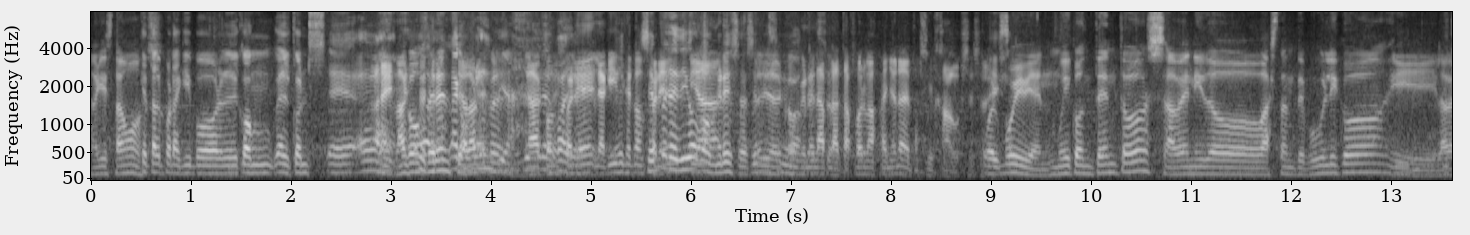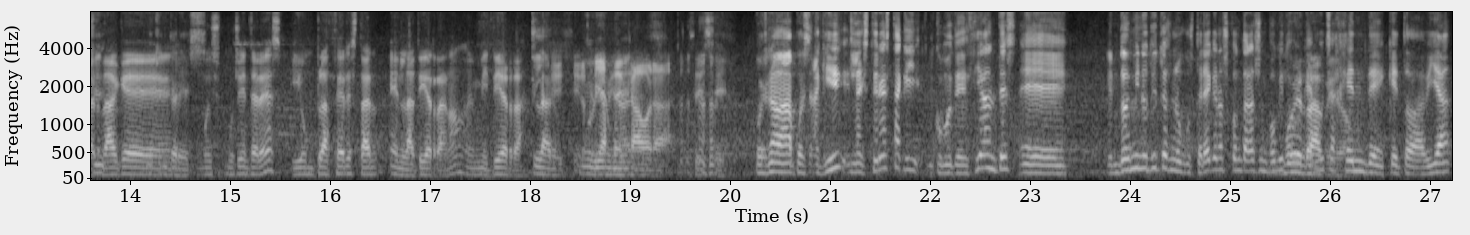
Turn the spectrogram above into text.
aquí estamos. ¿Qué tal por aquí por el, con, el cons- eh, Ay, la conferencia, la conferencia. Siempre La, me conferen- fallo. la 15 conferencia Siempre le digo congreso, siempre el de la plataforma española de Passive House. Eso Pues es. muy bien, muy contentos. Ha venido bastante público y la Mucho- verdad que mucho interés. muy- mucho interés y un placer estar en la tierra, ¿no? En mi tierra. Claro. Sí, sí, muy bien, a muy acercar bien. ahora. Sí, sí. Pues nada, pues aquí la historia está que, como te decía antes, eh, en dos minutitos nos gustaría que nos contaras un poquito, Muy porque hay mucha gente que todavía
